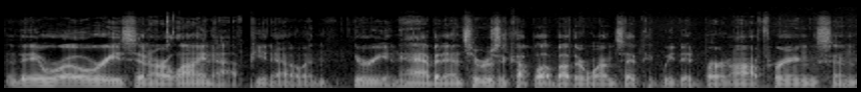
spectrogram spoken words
They were always in our lineup, you know, and Eerie Inhabitants. There was a couple of other ones. I think we did Burnt Offerings and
